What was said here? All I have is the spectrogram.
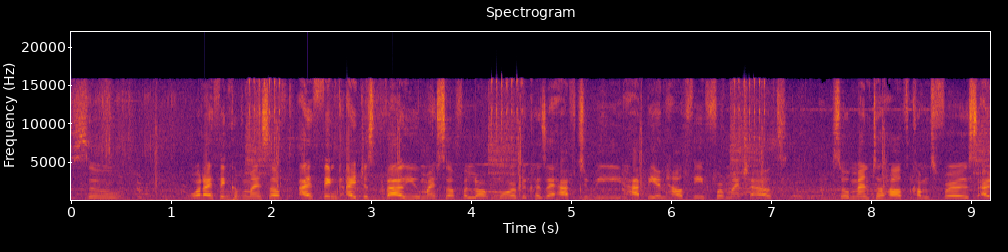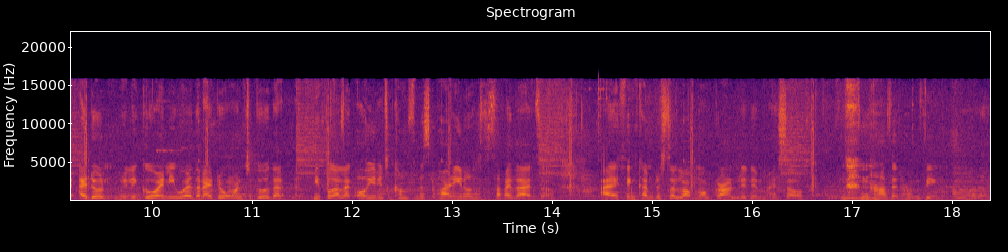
So what I think of myself, I think I just value myself a lot more because I have to be happy and healthy for my child. So mental health comes first. I, I don't really go anywhere that I don't want to go that people are like, oh, you need to come for this party, you know, stuff like that. So I think I'm just a lot more grounded in myself now that I'm being a mother.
